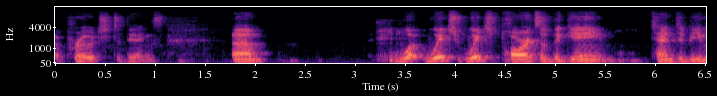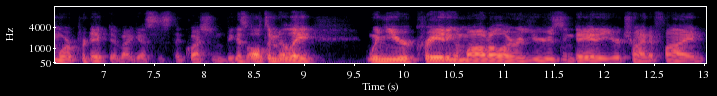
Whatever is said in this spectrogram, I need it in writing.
approach to things. Um, what which which parts of the game tend to be more predictive? I guess is the question because ultimately when you're creating a model or you're using data, you're trying to find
